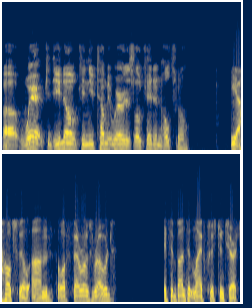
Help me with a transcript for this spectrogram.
Uh, where do you know? Can you tell me where it is located in Holtsville? Yeah, Holtsville, um, off Furrows Road. It's Abundant Life Christian Church.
